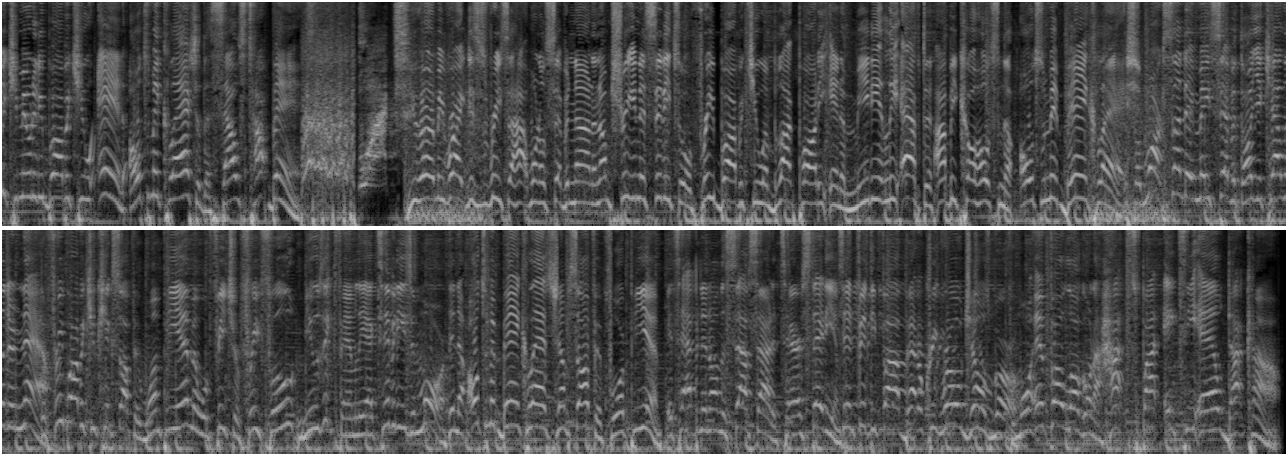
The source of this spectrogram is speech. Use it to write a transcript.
free community barbecue, and ultimate clash of the South's top bands. You heard me right. This is Risa Hot 1079, and I'm treating the city to a free barbecue and block party. And immediately after, I'll be co hosting the ultimate band clash. So mark Sunday, May 7th on your calendar now. The free barbecue kicks off at 1 p.m. and will feature free food, music, family activities, and more. Then the ultimate band clash jumps off at 4 p.m. It's happening on the south side of Tara Stadium, 1055 Battle Creek Road, Jonesboro. For more info, log on to hotspotatl.com.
